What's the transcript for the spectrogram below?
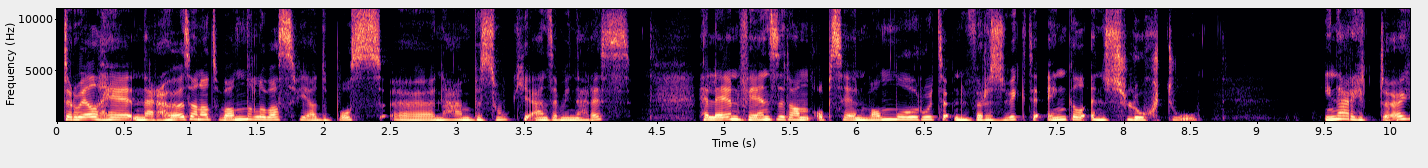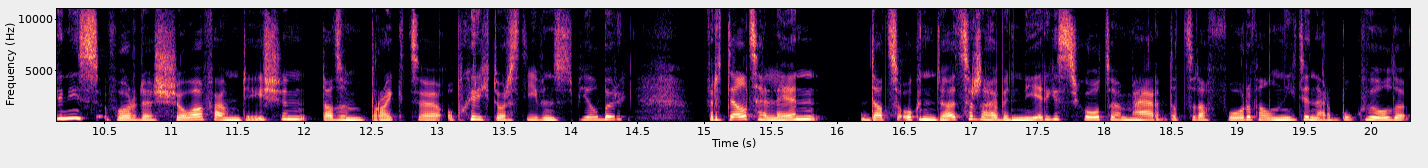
terwijl hij naar huis aan het wandelen was via het bos uh, na een bezoekje aan zijn minnares. Helene veinsde dan op zijn wandelroute een verzwikte enkel en sloeg toe. In haar getuigenis voor de Shoah Foundation, dat is een project uh, opgericht door Steven Spielberg, vertelt Helene dat ze ook een Duitser zou hebben neergeschoten, maar dat ze dat voorval niet in haar boek wilde,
